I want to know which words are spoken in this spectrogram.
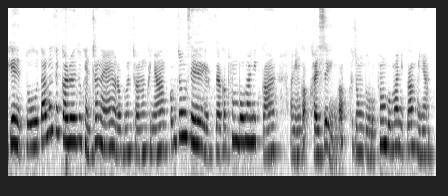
이게 또 다른 색깔로 해도 괜찮아요, 여러분. 저는 그냥 검정색 액자가 평범하니까 아닌가 갈색인가 그 정도로 평범하니까 그냥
